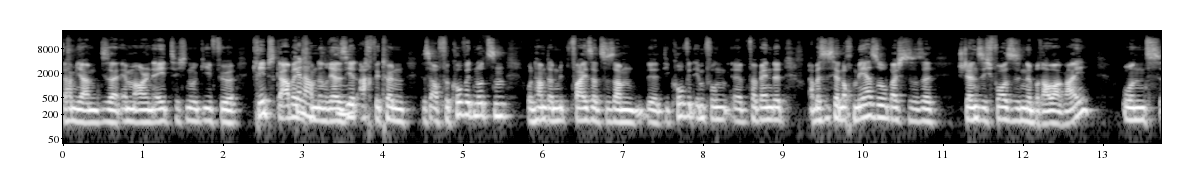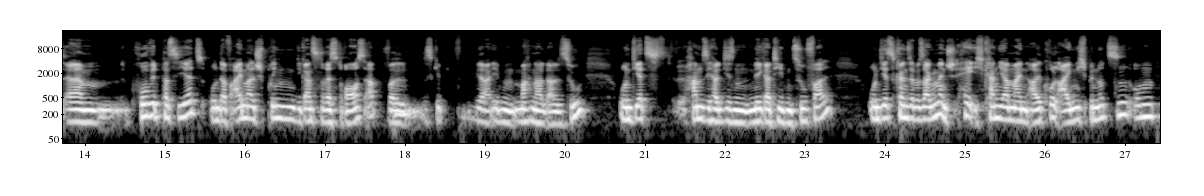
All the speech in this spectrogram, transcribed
da haben wir an dieser mRNA-Technologie für Krebs gearbeitet, genau. haben dann realisiert, mhm. ach, wir können das auch für Covid nutzen und haben dann mit Pfizer zusammen äh, die Covid-Impfung äh, verwendet. Aber es ist ja noch mehr so, beispielsweise stellen Sie sich vor, Sie sind eine Brauerei und ähm, Covid passiert und auf einmal springen die ganzen Restaurants ab, weil mhm. es gibt ja eben, machen halt alle zu. Und jetzt haben sie halt diesen negativen Zufall. Und jetzt können sie aber sagen, Mensch, hey, ich kann ja meinen Alkohol eigentlich benutzen, um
